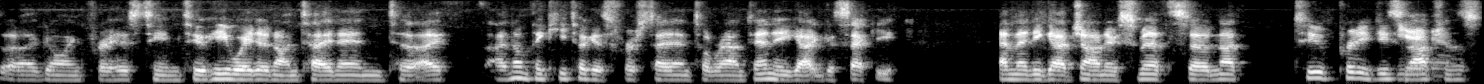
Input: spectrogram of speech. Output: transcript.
uh, going for his team too. He waited on tight end to. I I don't think he took his first tight end until round ten. He got Gesicki, and then he got Jonnu Smith. So not two pretty decent Yeah. options.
